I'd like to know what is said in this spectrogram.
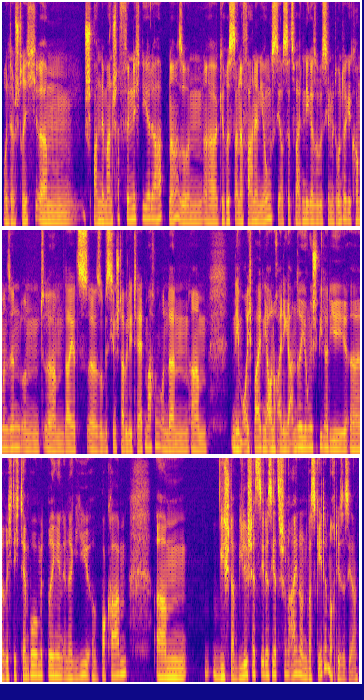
unterm Strich ähm, spannende Mannschaft, finde ich, die ihr da habt. Ne? So ein äh, Gerüst an erfahrenen Jungs, die aus der zweiten Liga so ein bisschen mit runtergekommen sind und ähm, da jetzt äh, so ein bisschen Stabilität machen. Und dann ähm, neben euch beiden ja auch noch einige andere junge Spieler, die äh, richtig Tempo mitbringen, Energie, äh, Bock haben. Ähm, wie stabil schätzt ihr das jetzt schon ein und was geht denn noch dieses Jahr?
